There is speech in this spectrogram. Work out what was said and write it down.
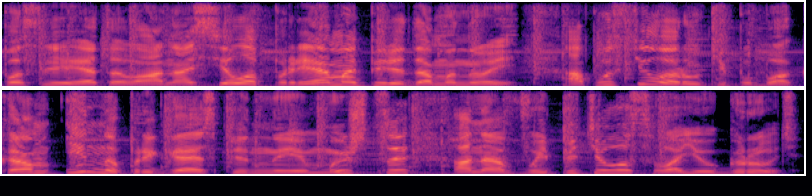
После этого она села прямо передо мной, опустила руки по бокам и, напрягая спинные мышцы, она выпятила свою грудь.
